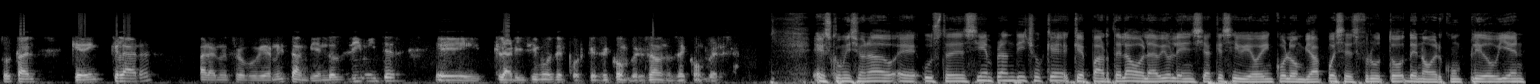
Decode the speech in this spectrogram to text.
total queden claras para nuestro gobierno y también los límites eh, clarísimos de por qué se conversa o no se conversa. Excomisionado, eh, ustedes siempre han dicho que, parte de la ola de violencia que se vio en Colombia pues es fruto de no haber cumplido bien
